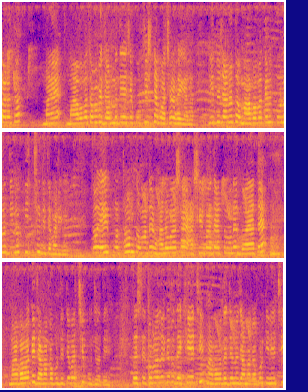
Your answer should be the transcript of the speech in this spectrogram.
বলো তো মানে মা বাবা তো আমাকে জন্ম দিয়েছে, পঁচিশটা বছর হয়ে গেল। কিন্তু জানো তো, মা বাবাকে আমি কোনো দিনও কিচ্ছু দিতে পারিনি। তো এই প্রথম তোমাদের ভালোবাসায়, আশীর্বাদে আর তোমাদের দয়াতে মা বাবাকে জামা কাপড় দিতে পারছি পুজোতে। তো সে তোমাদেরকে তো দেখিয়েছি, মা বাবাদের জন্য জামা কাপড় কিনেছি।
